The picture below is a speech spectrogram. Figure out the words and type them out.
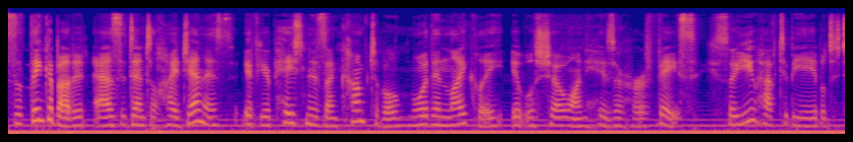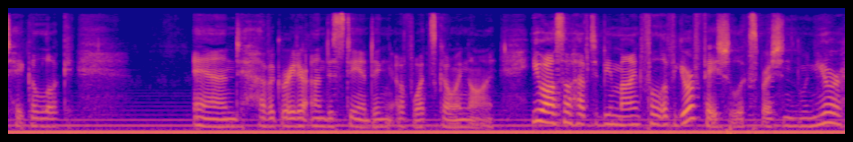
So think about it as a dental hygienist, if your patient is uncomfortable, more than likely it will show on his or her face. So you have to be able to take a look and have a greater understanding of what's going on. You also have to be mindful of your facial expressions when you're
